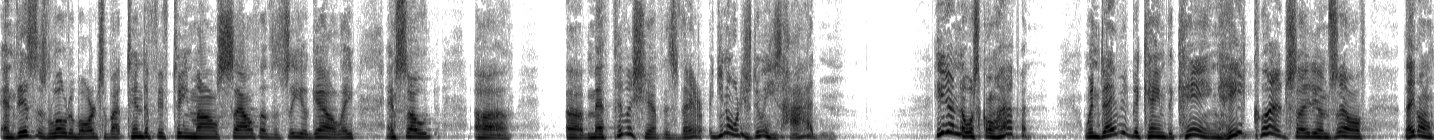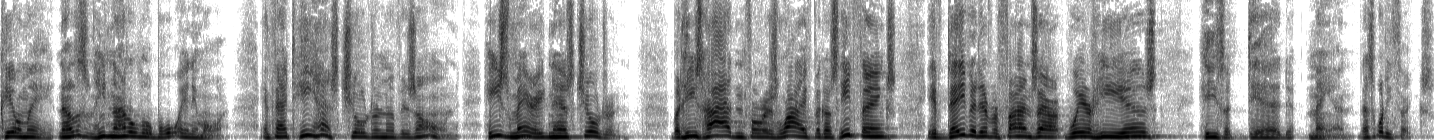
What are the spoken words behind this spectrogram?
And this is Lodabar. It's about 10 to 15 miles south of the Sea of Galilee. And so uh, uh, Mephibosheth is there. You know what he's doing? He's hiding. He doesn't know what's going to happen. When David became the king, he could say to himself, they're going to kill me. Now listen, he's not a little boy anymore. In fact, he has children of his own. He's married and has children. But he's hiding for his life because he thinks if David ever finds out where he is, he's a dead man. That's what he thinks.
